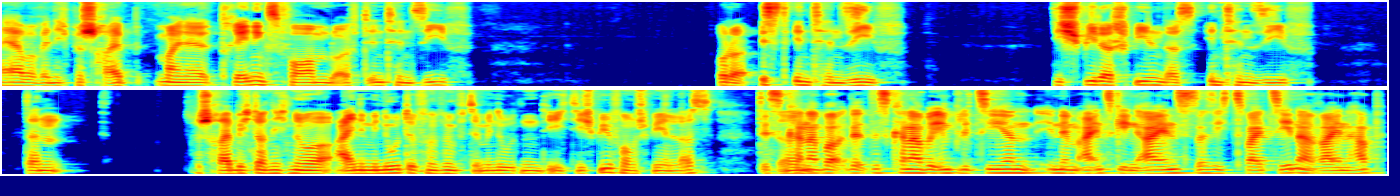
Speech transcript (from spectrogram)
Naja, aber wenn ich beschreibe, meine Trainingsform läuft intensiv oder ist intensiv, die Spieler spielen das intensiv, dann beschreibe ich doch nicht nur eine Minute von 15 Minuten, die ich die Spielform spielen lasse. Das kann, aber, das kann aber implizieren in einem 1 gegen 1, dass ich zwei Zehnerreihen habe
